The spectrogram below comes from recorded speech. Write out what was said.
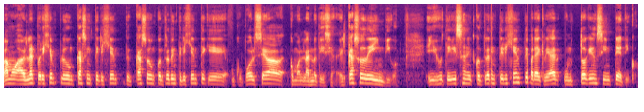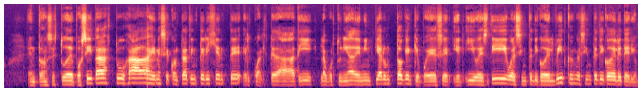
Vamos a hablar, por ejemplo, de un caso de un contrato inteligente que ocupó el SEBA como en las noticias. El caso de Índigo. Ellos utilizan el contrato inteligente para crear un token sintético. Entonces tú depositas tus hadas en ese contrato inteligente, el cual te da a ti la oportunidad de mintear un token que puede ser el USD o el sintético del Bitcoin o el sintético del Ethereum.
